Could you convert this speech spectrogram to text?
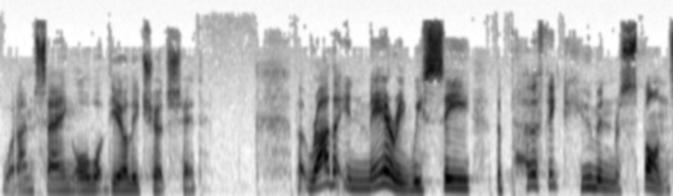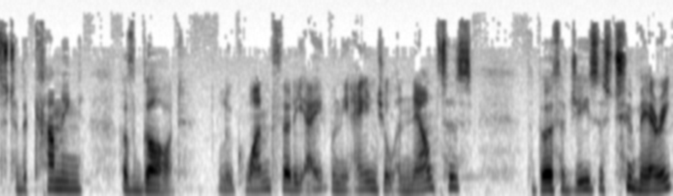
what I'm saying or what the early church said but rather in Mary we see the perfect human response to the coming of God. Luke 1:38 when the angel announces the birth of Jesus to Mary,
